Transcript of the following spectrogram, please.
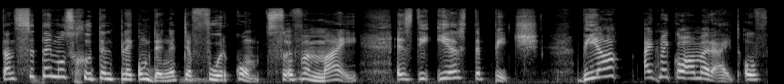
dan sit hy mos goed in plek om dinge te voorkom. So vir my is die eerste pitch: "Bia uit my kamer uit" of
